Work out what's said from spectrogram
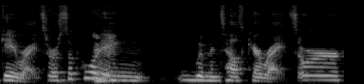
gay rights or supporting women's healthcare rights or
